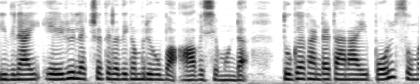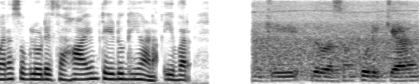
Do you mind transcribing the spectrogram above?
ഇതിനായി ഏഴു ലക്ഷത്തിലധികം രൂപ ആവശ്യമുണ്ട്. തുക കണ്ടെത്താനായി ഇപ്പോൾ സുമനസുകളുടെ സഹായം തേടുകയാണ് ഇവർ. ദിവസം കുടിക്കാൻ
